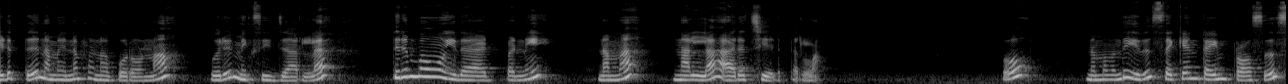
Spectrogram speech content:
எடுத்து நம்ம என்ன பண்ண போகிறோம்னா ஒரு மிக்ஸி ஜாரில் திரும்பவும் இதை ஆட் பண்ணி நம்ம நல்லா அரைச்சி எடுத்துடலாம். இப்போது நம்ம வந்து இது செகண்ட் டைம் ப்ராசஸ்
